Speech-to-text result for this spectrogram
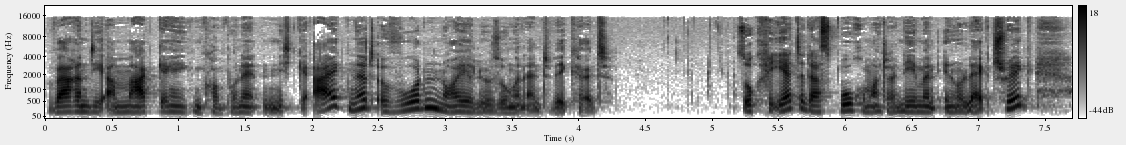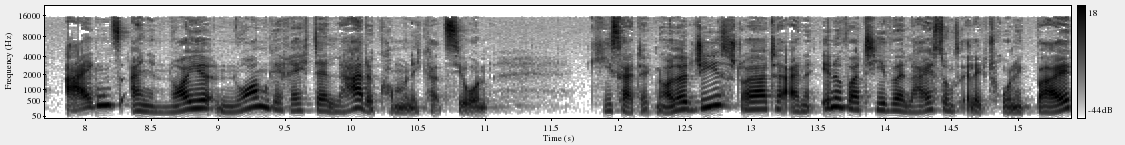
Waren die am Markt gängigen Komponenten nicht geeignet, wurden neue Lösungen entwickelt. So kreierte das Bochum Unternehmen InnoElectric eigens eine neue normgerechte Ladekommunikation. Keysight Technologies steuerte eine innovative Leistungselektronik bei,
